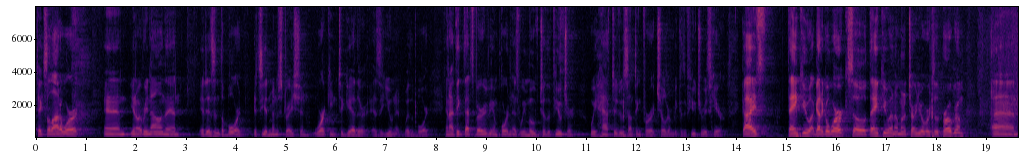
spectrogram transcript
Takes a lot of work, and you know, every now and then, it isn't the board, it's the administration working together as a unit with the board. And I think that's very, very important as we move to the future. We have to do something for our children because the future is here. Guys, thank you. I got to go work, so thank you, and I'm going to turn you over to the program. And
